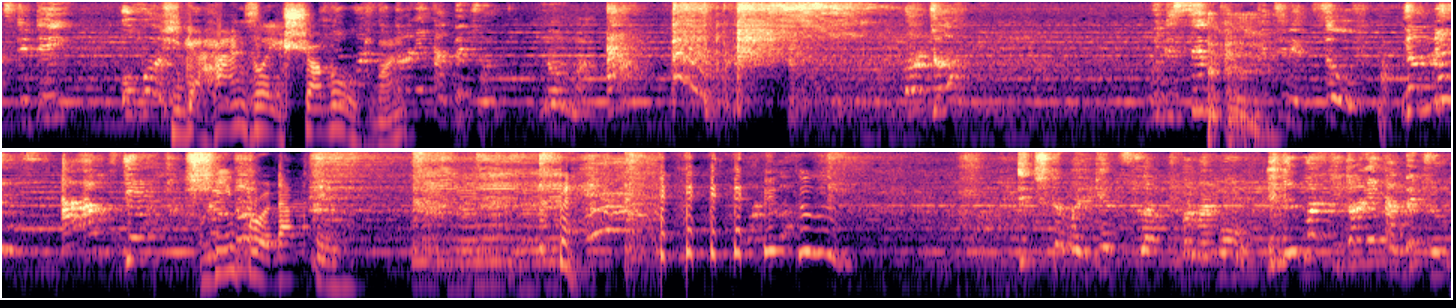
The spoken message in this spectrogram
I start the day over. She's got hands like shovels, man. Toilet bedroom. No ma with the same thing itself your mates are out there. Be productive. each time I get slapped by my mom Did you wash the toilet and bedroom?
